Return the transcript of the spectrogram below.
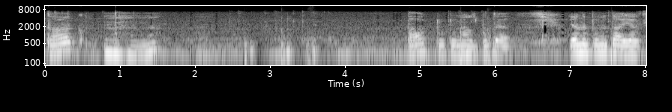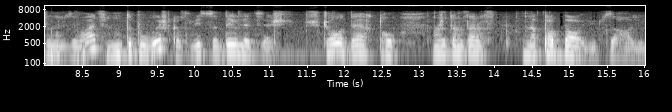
Так, угу. Так, тут у нас буде. Я не пам'ятаю, як це називається. Ну, типу вишка, звідси дивляться, що, де, хто. Може там зараз нападають взагалі.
